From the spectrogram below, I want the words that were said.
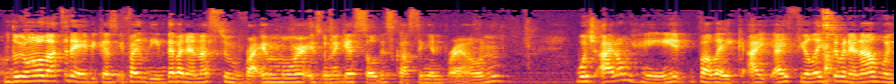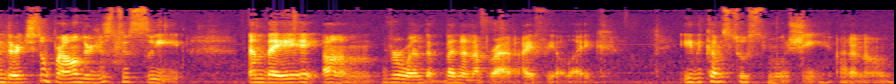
I'm doing all that today because if I leave the bananas to ripen more, it's gonna get so disgusting and brown. Which I don't hate, but like I, I feel like the banana when they're just too brown, they're just too sweet and they um, ruin the banana bread I feel like. It becomes too smooshy. I don't know.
